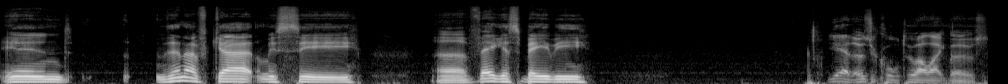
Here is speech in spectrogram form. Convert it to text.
And then I've got, let me see, uh, Vegas Baby. Yeah, those are cool too. I like those.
